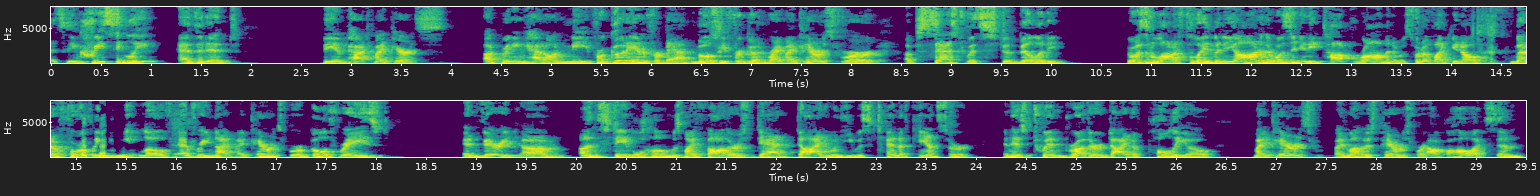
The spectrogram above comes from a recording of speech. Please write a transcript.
it's increasingly evident the impact my parents' upbringing had on me for good and for bad, mostly for good, right? My parents were obsessed with stability there wasn't a lot of filet mignon and there wasn't any top ramen. It was sort of like, you know, metaphorically meatloaf every night. My parents were both raised in very um, unstable homes. My father's dad died when he was 10 of cancer and his twin brother died of polio. My parents, my mother's parents were alcoholics. And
